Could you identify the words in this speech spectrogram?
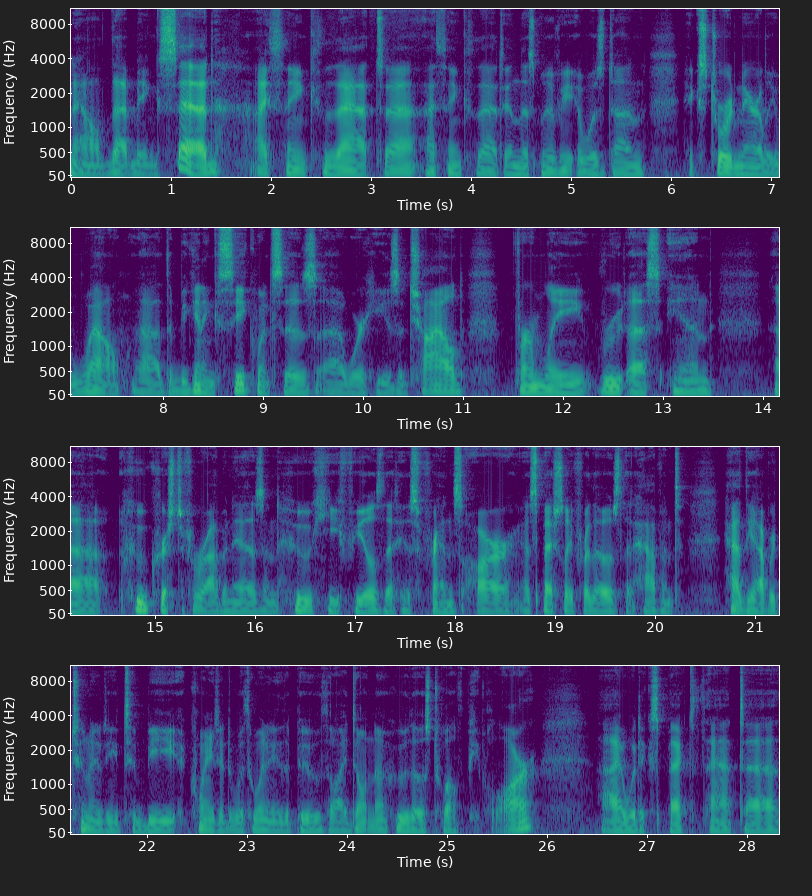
now, that being said, I think that uh, I think that in this movie it was done extraordinarily well. Uh, the beginning sequences uh, where he is a child firmly root us in uh, who Christopher Robin is and who he feels that his friends are, especially for those that haven't had the opportunity to be acquainted with Winnie the Pooh. Though I don't know who those twelve people are. I would expect that uh,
